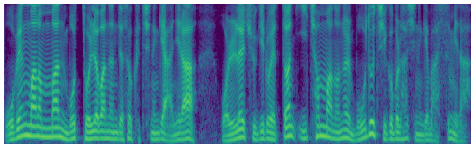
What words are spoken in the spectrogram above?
500만 원만 못 돌려받는 데서 그치는 게 아니라 원래 주기로 했던 2천만 원을 모두 지급을 하시는 게 맞습니다.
